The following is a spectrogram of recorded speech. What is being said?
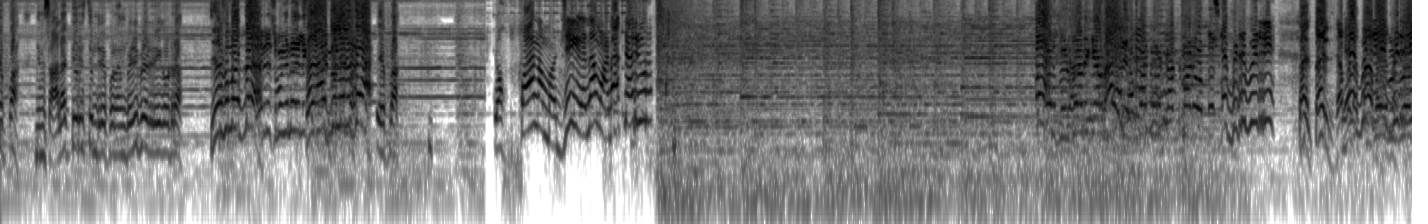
ಯಪ್ಪ ನಿಮ್ ಸಾಲ ತೀರಿಸ್ತೀನ್ರಿಪ್ಪ ನಂಗೆ ಬಡಿಬೇಡ್ರಿ ಗೌಡ್ರ. ಯಪ್ಪ. ಯಪ್ಪ ನಮ್ಮ ಅಜ್ಜಿ ಏನ ಮಾಡಾಕ್ತಾರ ಇವ್ರು? ಬಿಡ್ರಿ ಬಿಡ್ರಿ. ಬಿಡ್ರಿ ಬಿಡ್ರಿ.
